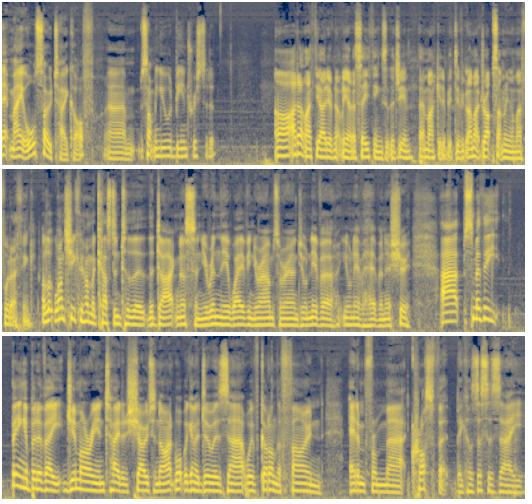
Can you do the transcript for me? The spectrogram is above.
that may also take off. Um, something you would be interested in. Oh, I don't like the idea of not being able to see things at the gym. That might get a bit difficult. I might drop something on my foot. I think. Uh, Look, once you become accustomed to the, the darkness and you're in there waving your arms around, you'll never you'll never have an issue. Uh, Smiddy, being a bit of a gym orientated show tonight, what we're going to do is uh, we've got on the phone Adam from uh, CrossFit because this is a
